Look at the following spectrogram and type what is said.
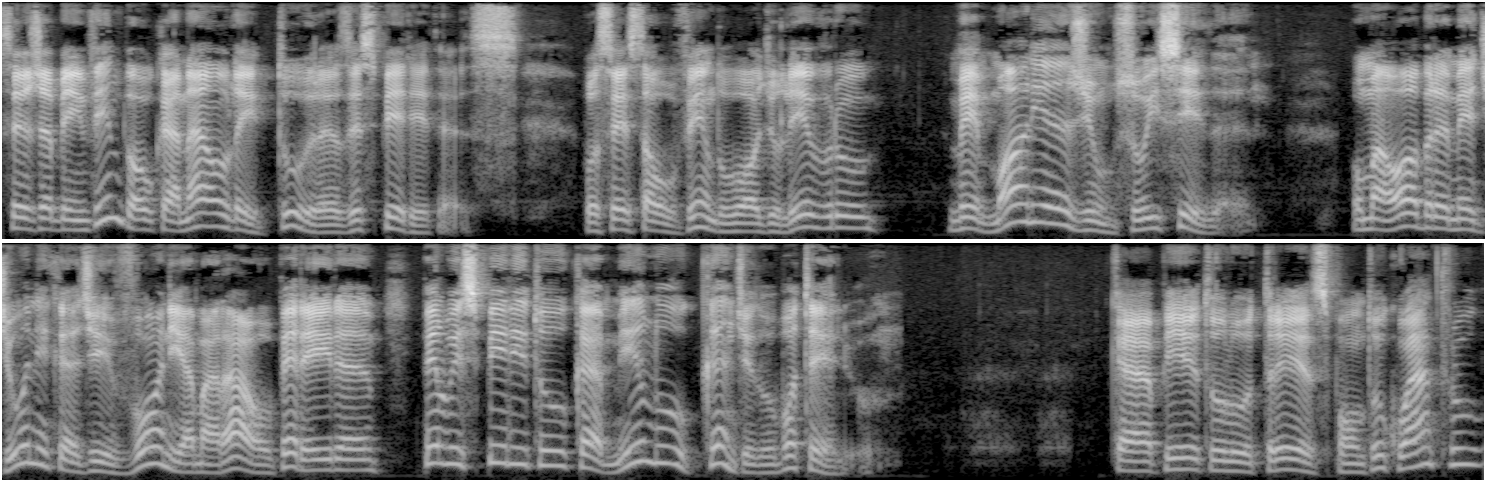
Seja bem-vindo ao canal Leituras Espíritas. Você está ouvindo o audiolivro Memórias de um Suicida. Uma obra mediúnica de Ivone Amaral Pereira, pelo espírito Camilo Cândido Botelho. Capítulo 3.4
